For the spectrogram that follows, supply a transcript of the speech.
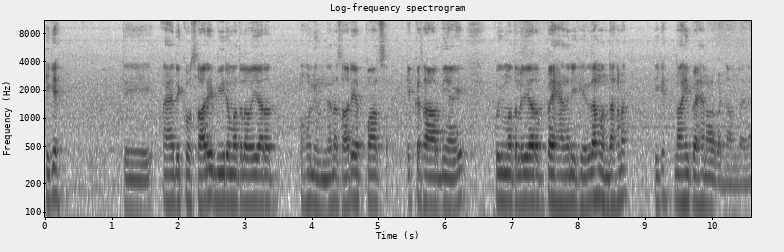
ਠੀਕ ਹੈ? ਤੇ ਐ ਦੇਖੋ, ਸਾਰੇ ਵੀਰ ਮਤਲਬ ਯਾਰ ਉਹ ਨਹੀਂ ਹੁੰਦੇ ਨਾ, ਸਾਰੇ ਆਪਾਂ ਸ- ਇੱਕ ਸਾਰ ਦੇ ਆਂਗੇ। ਕੋਈ ਮਤਲਬ ਯਾਰ ਪੈਸਿਆਂ ਦਾ ਨਹੀਂ ਖੇਡਦਾ ਹੁੰਦਾ ਹਨਾ? ਠੀਕ ਹੈ? ਨਾ ਹੀ ਪੈਸਿਆਂ ਨਾਲ ਵੱਡਾ ਹੁੰਦਾ ਹੈ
